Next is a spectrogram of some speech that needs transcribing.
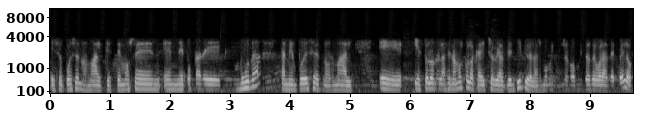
eso puede ser normal. Que estemos en, en época de muda también puede ser normal. Eh, y esto lo relacionamos con lo que ha dicho Bea al principio, de las vómitos, los vómitos de bolas de pelo.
